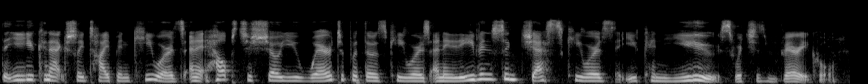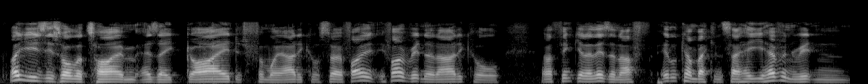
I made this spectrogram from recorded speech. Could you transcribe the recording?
that you can actually type in keywords, and it helps to show you where to put those keywords, and it even suggests keywords that you can use, which is very cool. I use this all the time as a guide for my article. So if I if I've written an article and I think, you know, there's enough. It'll come back and say, hey, you haven't written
